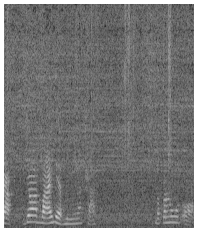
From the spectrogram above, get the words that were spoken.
จับยอดไว้แบบนี้นะคะ แล้วก็รูดออก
